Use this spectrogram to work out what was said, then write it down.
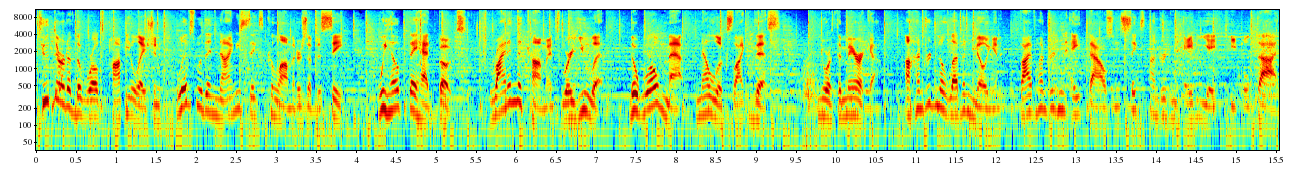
Two-thirds of the world's population lives within 96 kilometers of the sea. We hope they had boats. Write in the comments where you live. The world map now looks like this. North America, 111,508,688 people died.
